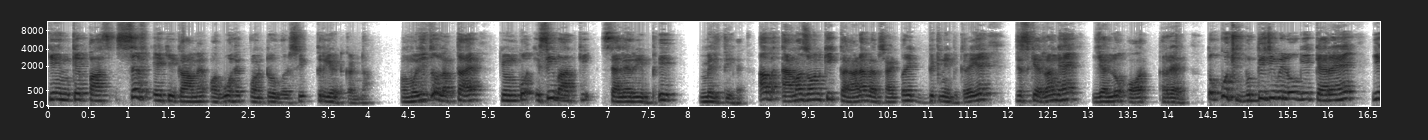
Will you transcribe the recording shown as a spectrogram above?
कि इनके पास सिर्फ़ एक ही काम है और वो है कंट्रोवर्सी क्रिएट करना। और मुझे तो लगता है कि उनको इसी बात की सैलरी भी मिलती है। अब Amazon की कनाडा वेबसाइट पर एक बिकनी बिक रही है, जिसके रंग है येलो और रेड तो कुछ बुद्धिजीवी लोग ये कह रहे हैं, ये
